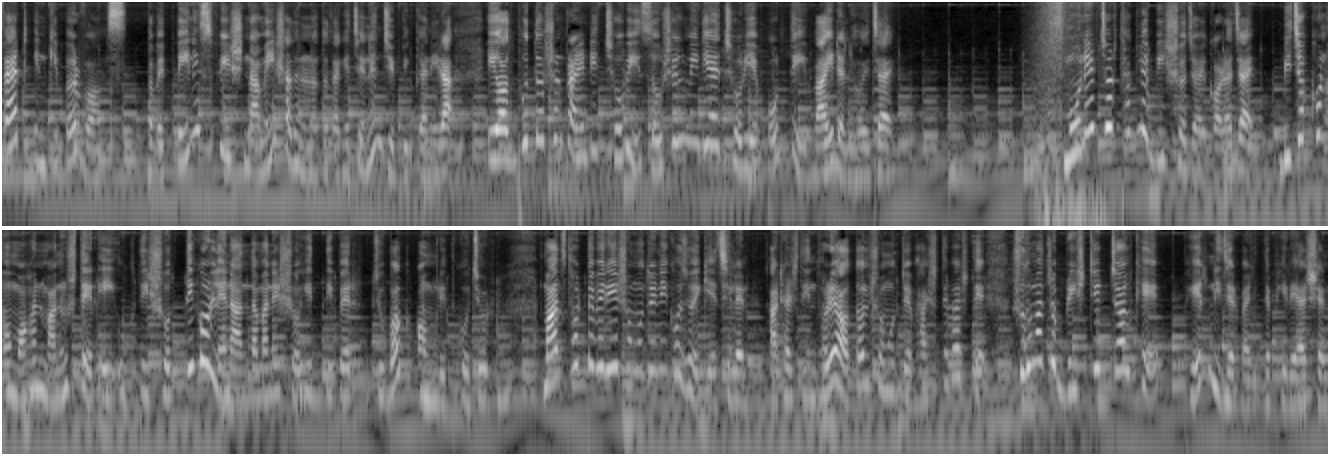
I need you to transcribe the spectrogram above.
ফ্যাট ইনকিপার ওয়ার্মস। তবে পেনিস ফিশ নামেই সাধারণত তাকে চেনেন জীববিজ্ঞানীরা। এই অদ্ভুত দর্শন প্রাণীটির ছবি সোশ্যাল মিডিয়ায় ছড়িয়ে পড়তে ভাইরাল হয়ে যায়। মনের জোর থাকলে বিশ্ব জয় করা যায়। বিচক্ষণ ও মহান মানুষদের এই উক্তি সত্যি করলেন আন্দামানের শহীদ দ্বীপের যুবক অমৃত কুজুর। মাছ ধরতে বেরিয়ে সমুদ্রে নিখোঁজ হয়ে গিয়েছিলেন। আঠাশ দিন ধরে অতল সমুদ্রে ভাসতে ভাসতে শুধুমাত্র বৃষ্টির জল খেয়ে ফের নিজের বাড়িতে ফিরে আসেন।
